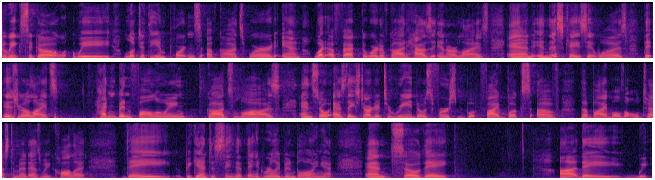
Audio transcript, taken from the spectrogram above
Two weeks ago, we looked at the importance of God's Word and what effect the Word of God has in our lives. And in this case, it was the Israelites hadn't been following God's laws. And so, as they started to read those first book, five books of the Bible, the Old Testament, as we call it, they began to see that they had really been blowing it. And so they, uh, they, we,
